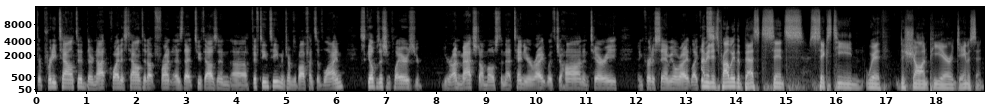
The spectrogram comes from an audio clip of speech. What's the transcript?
they're pretty talented. They're not quite as talented up front as that 2015 team in terms of offensive line. Skill position players, you're you're unmatched almost in that tenure, right? With Jahan and Terry and Curtis Samuel, right? Like I mean, it's probably the best since 16 with DeSean Pierre and Jamison.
